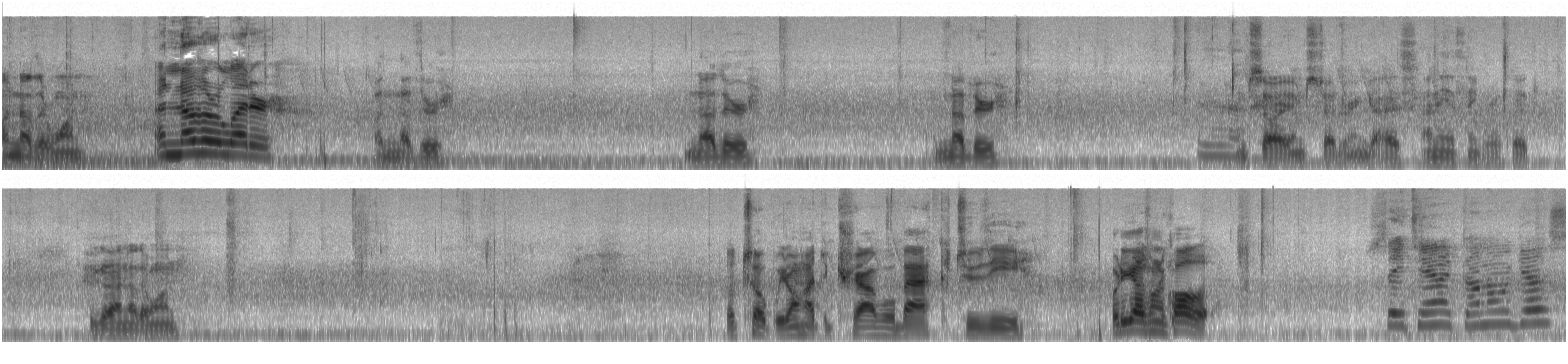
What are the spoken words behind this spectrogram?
Another one. Another letter. Another. Another. Another. I'm sorry, I'm stuttering, guys. I need to think real quick. We got another one. Let's hope we don't have to travel back to the What do you guys want to call it? Satanic tunnel, I guess?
